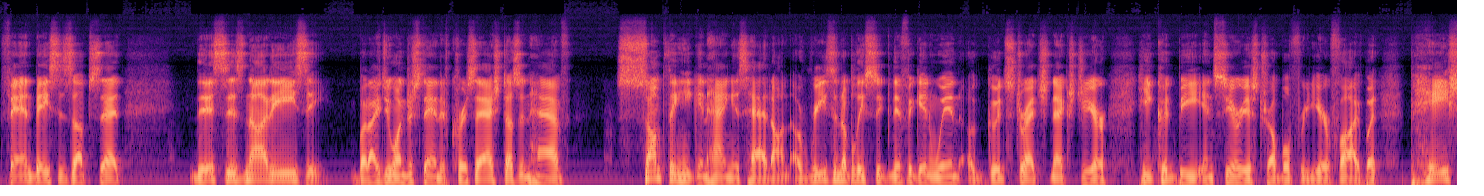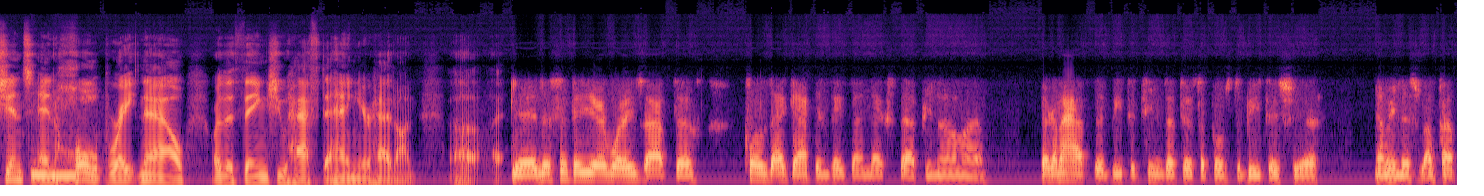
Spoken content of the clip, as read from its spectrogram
fan base is upset. This is not easy, but I do understand if Chris Ash doesn't have something he can hang his hat on, a reasonably significant win, a good stretch next year, he could be in serious trouble for year 5. But patience and hope right now are the things you have to hang your hat on. Uh, Yeah, this is the year where he's got to close that gap and take that next step. You know, uh, they're gonna have to beat the teams that they're supposed to beat this year. I mean, this upcoming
